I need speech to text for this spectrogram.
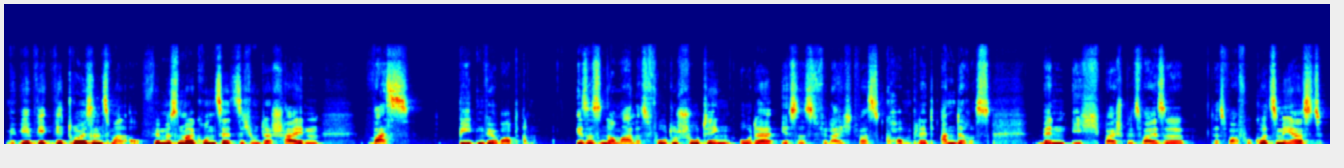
wir, wir, wir dröseln es mal auf. Wir müssen mal grundsätzlich unterscheiden, was bieten wir überhaupt an. Ist es ein normales Fotoshooting oder ist es vielleicht was komplett anderes? Wenn ich beispielsweise, das war vor kurzem erst,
